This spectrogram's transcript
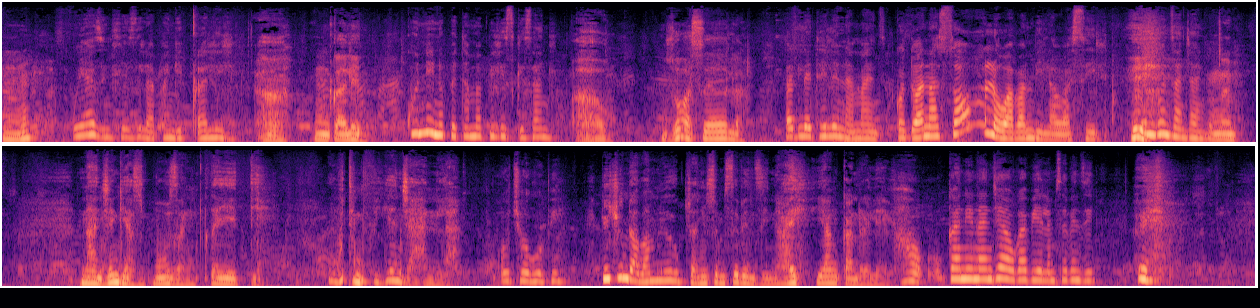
Mhm. uyazi ngihlezi lapha ngiqalile ha ungiqaleni kunini uphethe amapilisi ngesandla hawu ngizowasela bakulethele namanzi kodwana solo wabambila wasile Hey. inkwenza njani ncema nanje ngiyazibuza ngiqedi ukuthi ngifike njani la utsho kuphi ngisho indaba yami leyo yokujanyiswa emsebenzini hayi iyangigandelela hawu kanina nje awukabiyela emsebenzini heyi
